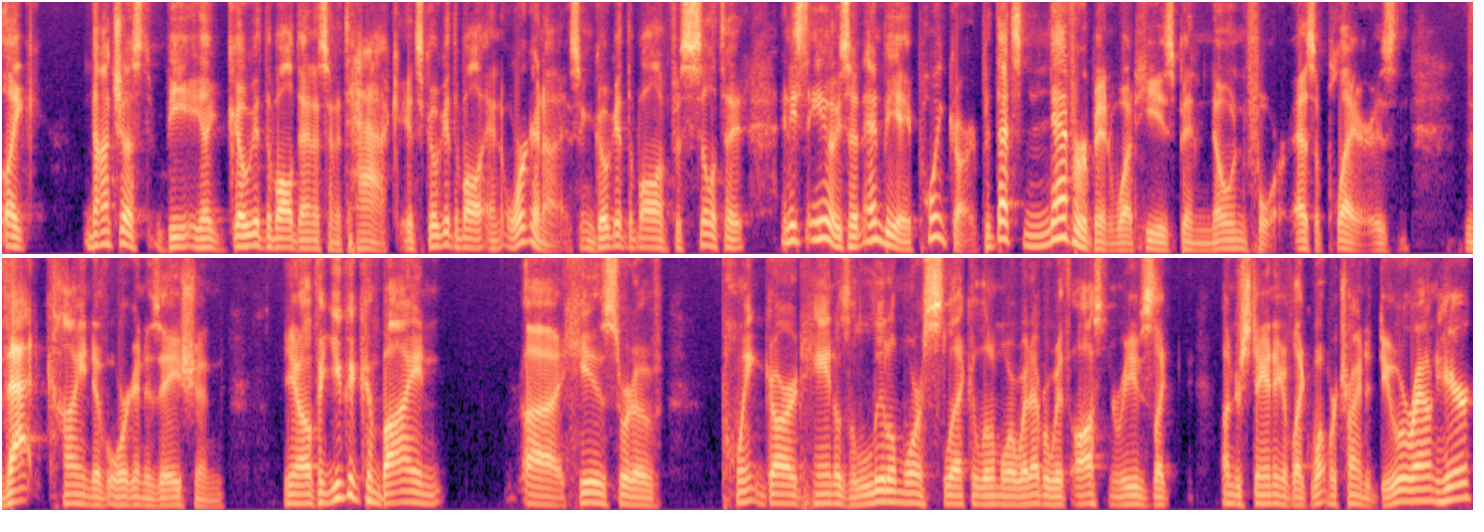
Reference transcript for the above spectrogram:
like not just be like go get the ball, Dennis, and attack. It's go get the ball and organize and go get the ball and facilitate. And he's you know he's an NBA point guard, but that's never been what he's been known for as a player. Is that kind of organization? You know, if you could combine uh, his sort of point guard handles a little more slick, a little more whatever with Austin Reaves, like understanding of like what we're trying to do around here,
